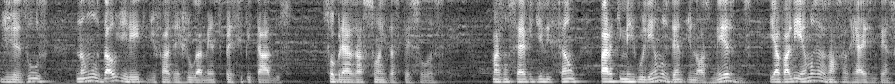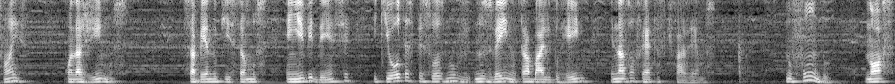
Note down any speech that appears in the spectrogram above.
de Jesus não nos dá o direito de fazer julgamentos precipitados sobre as ações das pessoas, mas nos serve de lição para que mergulhemos dentro de nós mesmos e avaliemos as nossas reais intenções quando agimos, sabendo que estamos em evidência e que outras pessoas nos veem no trabalho do reino e nas ofertas que fazemos. No fundo, nós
